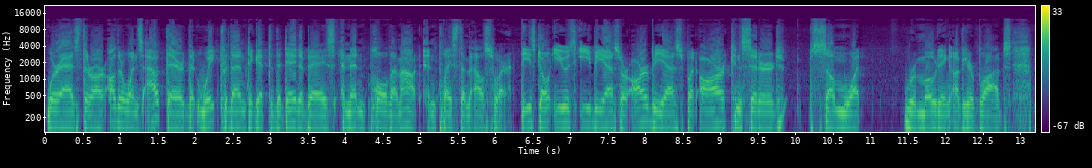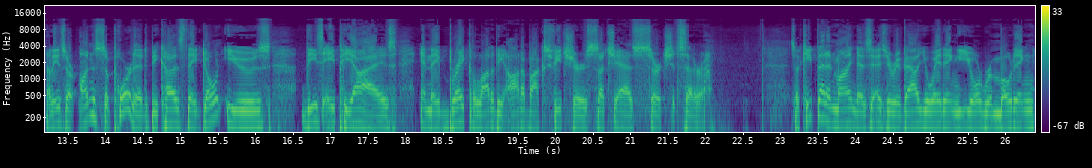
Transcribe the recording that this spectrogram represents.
Whereas there are other ones out there that wait for them to get to the database and then pull them out and place them elsewhere. These don't use EBS or RBS, but are considered somewhat remoting of your blobs. Now, these are unsupported because they don't use these APIs and they break a lot of the out of box features such as search, etc. So keep that in mind as, as you're evaluating your remoting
